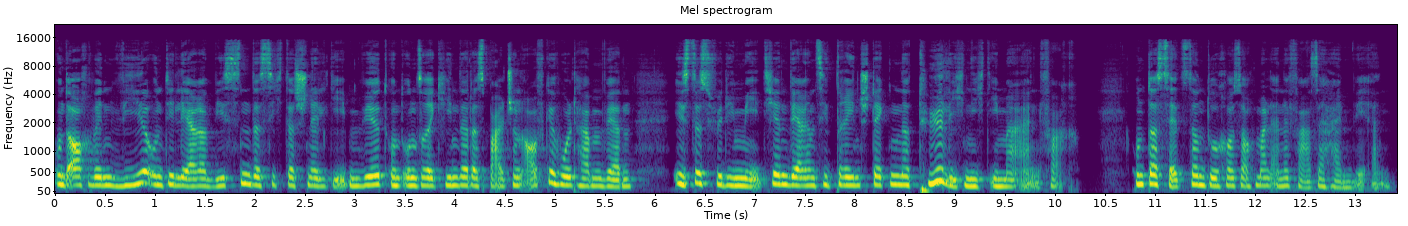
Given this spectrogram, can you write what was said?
Und auch wenn wir und die Lehrer wissen, dass sich das schnell geben wird und unsere Kinder das bald schon aufgeholt haben werden, ist es für die Mädchen, während sie drinstecken, natürlich nicht immer einfach. Und das setzt dann durchaus auch mal eine Phase Heimweh ein.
